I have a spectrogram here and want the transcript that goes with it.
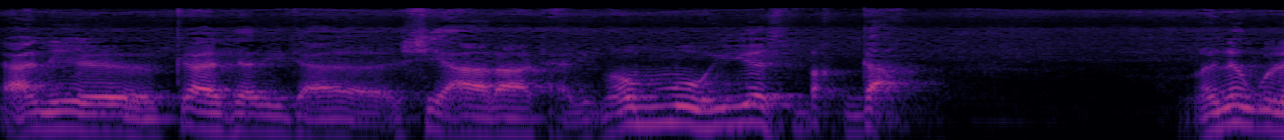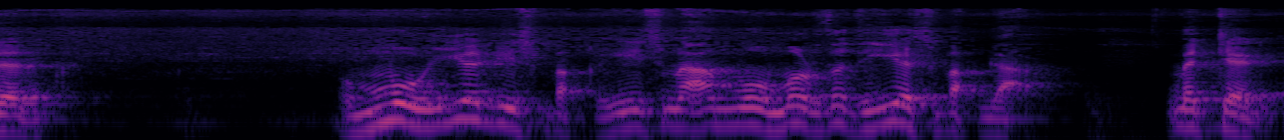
يعني هذه تاع شعارات هذه. أمه هي سبق كاع أنا نقولها لك أمه هي اللي سبق. يسمع أمه مرضت هي سبق كاع ما التالي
